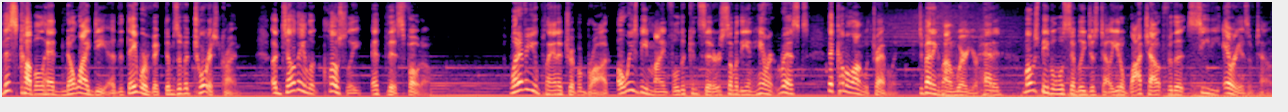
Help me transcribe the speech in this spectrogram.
This couple had no idea that they were victims of a tourist crime until they looked closely at this photo. Whenever you plan a trip abroad, always be mindful to consider some of the inherent risks that come along with traveling. Depending upon where you're headed, most people will simply just tell you to watch out for the seedy areas of town.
